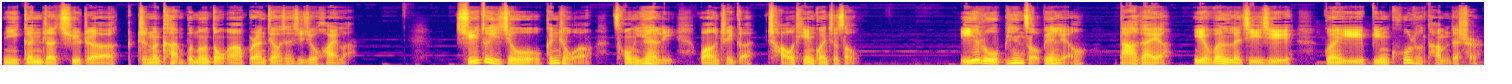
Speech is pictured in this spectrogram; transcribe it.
你跟着去着，只能看不能动啊，不然掉下去就坏了。徐队就跟着我从院里往这个朝天观就走，一路边走边聊，大概呀也问了几句关于冰窟窿他们的事儿，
